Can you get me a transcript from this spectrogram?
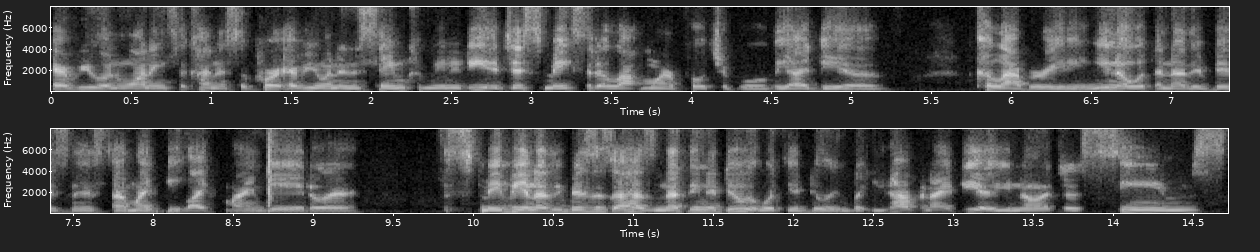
everyone wanting to kind of support everyone in the same community, it just makes it a lot more approachable. The idea of collaborating, you know, with another business that might be like minded or maybe another business that has nothing to do with what you're doing, but you have an idea, you know, it just seems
